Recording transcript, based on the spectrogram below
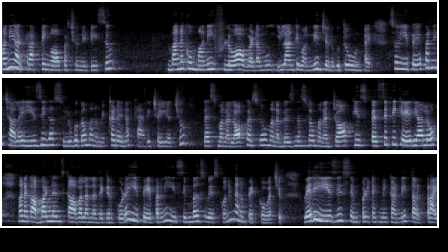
money attracting opportunities మనకు మనీ ఫ్లో అవ్వడము ఇలాంటివన్నీ జరుగుతూ ఉంటాయి. సో ఈ పేపర్ని చాలా ఈజీగా సులువుగా మనం ఎక్కడైనా క్యారీ చేయొచ్చు. ప్లస్ మన లాకర్స్లో మన బిజినెస్లో మన జాబ్కి స్పెసిఫిక్ ఏరియాలో మనకు అబండెన్స్ కావాలన్న దగ్గర కూడా ఈ పేపర్ని ఈ సింబల్స్ వేసుకొని మనం పెట్టుకోవచ్చు. వెరీ ఈజీ సింపుల్ టెక్నిక్ అండి. ట్రై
